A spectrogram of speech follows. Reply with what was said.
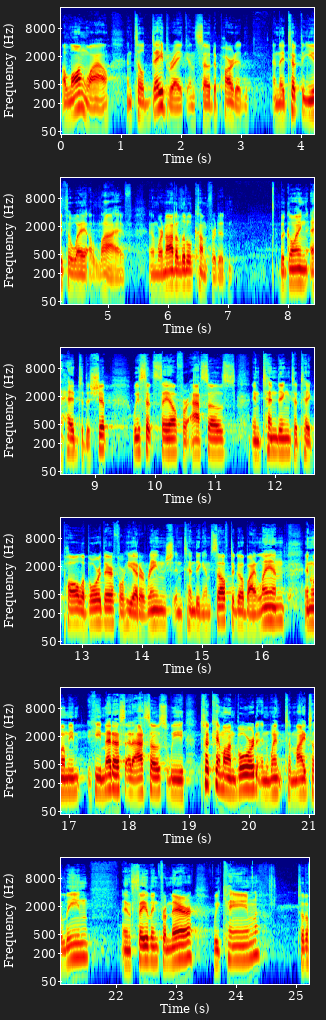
a long while, until daybreak, and so departed. And they took the youth away alive, and were not a little comforted. But going ahead to the ship, we set sail for Assos, intending to take Paul aboard there, for he had arranged, intending himself to go by land. And when we, he met us at Assos, we took him on board and went to Mytilene and sailing from there, we came to the,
